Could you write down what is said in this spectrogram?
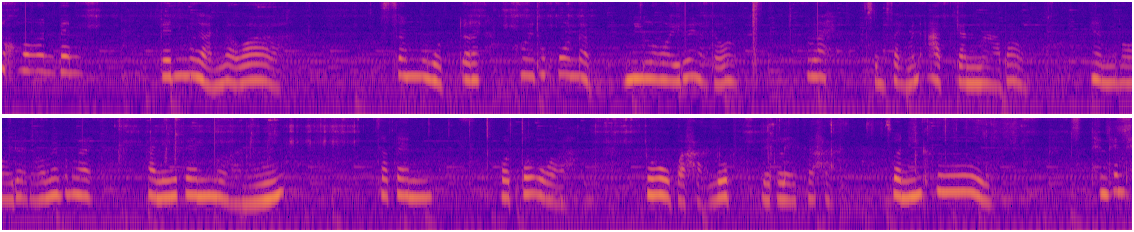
ทุกคนเป็นเป็นเหมือนแบบว่า สมุดอะไรเฮ้ยทุกคนแบบมีรอยด้วยนะแต่ว่าไม่เป็นไรสงสัยมันอัดกันมาเปล่าเนี่ยมีรอยด้วยแต่ว่าไม่เป็นไร อันนี้เป็นเหมือน จะเป็นโฟโต้อะรูปอะค่ะรูปเล็กๆอะค่ะ ส่วนนี้คือแทนแทนแท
